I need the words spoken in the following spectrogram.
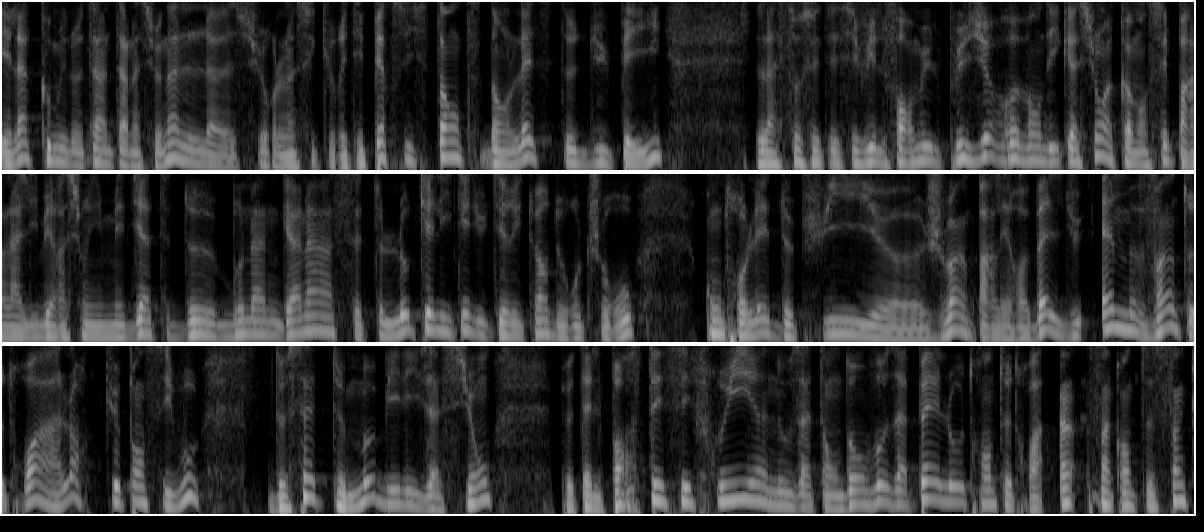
et la communauté internationale sur l'insécurité persistante dans l'est du pays. La société civile formule plusieurs revendications, à commencer par la libération immédiate de Bunangana, cette localité du territoire de Rutshuru, contrôlée depuis euh, juin par les rebelles du M23. Alors que pensez-vous de cette mobilisation? Peut-elle porter ses fruits? Nous attendons vos appels au 33 1 55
